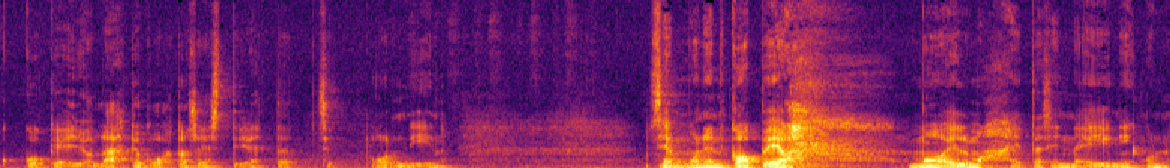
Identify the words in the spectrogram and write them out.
kun kokee jo lähtökohtaisesti, että se on niin semmoinen kapea maailma, että sinne ei niin kuin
